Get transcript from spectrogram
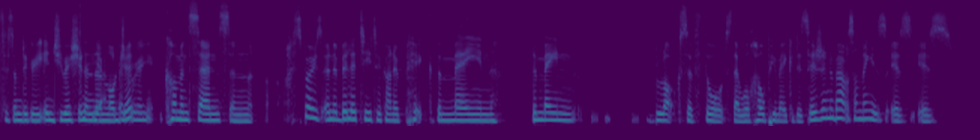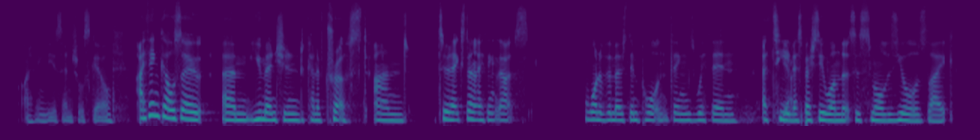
to some degree intuition and then Yeah, logic agree. common sense, and I suppose an ability to kind of pick the main, the main blocks of thoughts that will help you make a decision about something is is is I think the essential skill. I think also um, you mentioned kind of trust, and to an extent, I think that's one of the most important things within a team, Yeah. especially one that's as small as yours. Like,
